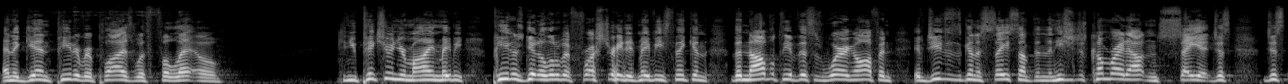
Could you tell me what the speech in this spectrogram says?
and again, Peter replies with phileo. Can you picture in your mind maybe Peter's getting a little bit frustrated? Maybe he's thinking the novelty of this is wearing off, and if Jesus is going to say something, then he should just come right out and say it. Just, just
